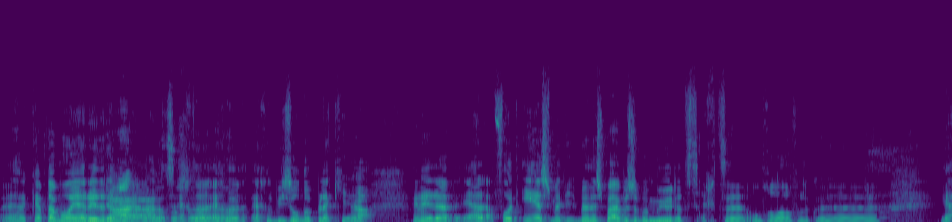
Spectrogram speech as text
eh, ik heb daar mooie herinneringen Ja, ja, aan. dat Dat, is was, echt, een- eh, echt, een- echt een bijzonder plekje. Ja. En inderdaad, ja, voor het eerst met, met een spuitbus op een muur, dat is echt eh, ongelooflijk. eh, ja,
